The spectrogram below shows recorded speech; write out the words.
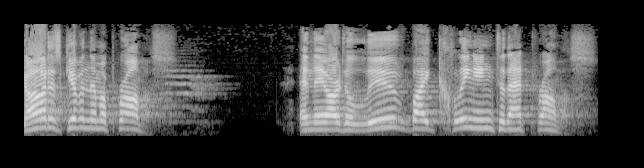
God has given them a promise. And they are to live by clinging to that promise.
